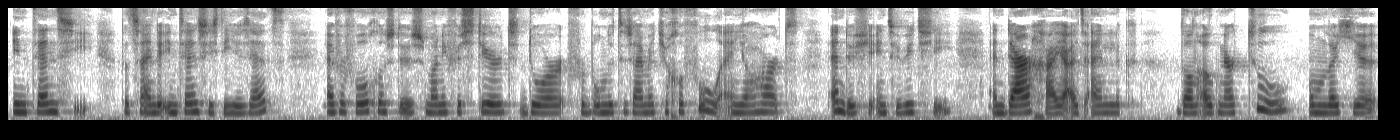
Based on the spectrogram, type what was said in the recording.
intentie. Dat zijn de intenties die je zet. En vervolgens dus manifesteert door verbonden te zijn met je gevoel en je hart. En dus je intuïtie. En daar ga je uiteindelijk dan ook naartoe, omdat je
